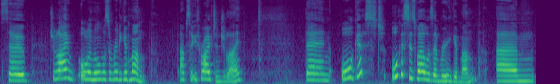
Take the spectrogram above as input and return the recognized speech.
So, July, all in all, was a really good month. Absolutely thrived in July. Then August, August as well was a really good month. Um,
